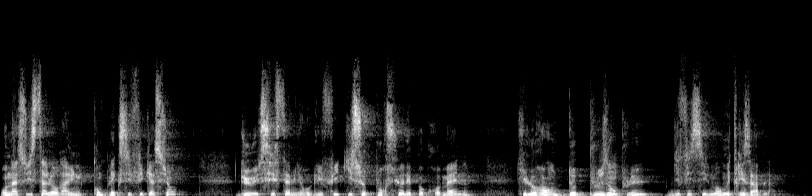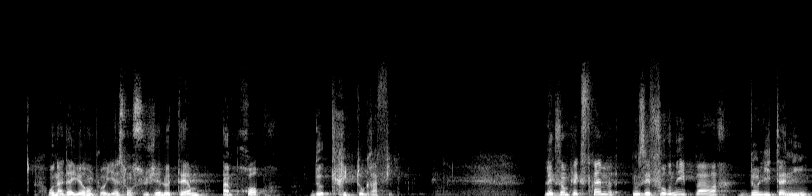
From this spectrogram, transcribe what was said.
On assiste alors à une complexification du système hiéroglyphique qui se poursuit à l'époque romaine, qui le rend de plus en plus difficilement maîtrisable. On a d'ailleurs employé à son sujet le terme impropre de cryptographie. L'exemple extrême nous est fourni par deux litanies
